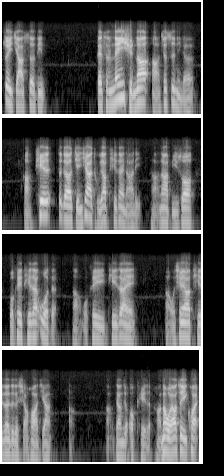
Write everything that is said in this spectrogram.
最佳设定，destination 呢啊就是你的啊贴这个剪下的图要贴在哪里啊？那比如说我可以贴在 Word 啊，我可以贴在啊，我现在要贴在这个小画家啊啊，这样就 OK 的，好，那我要这一块。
